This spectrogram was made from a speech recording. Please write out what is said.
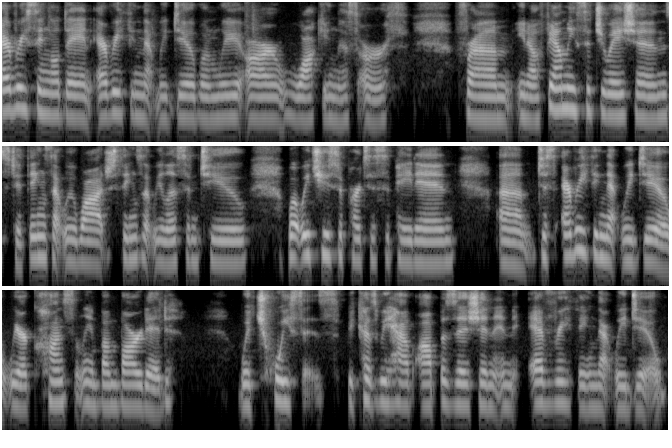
every single day and everything that we do when we are walking this earth from you know family situations to things that we watch things that we listen to what we choose to participate in um, just everything that we do we are constantly bombarded with choices because we have opposition in everything that we do.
